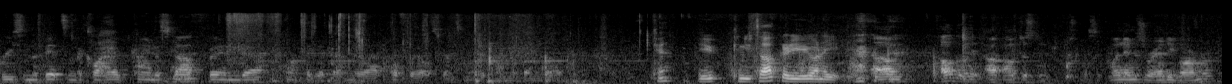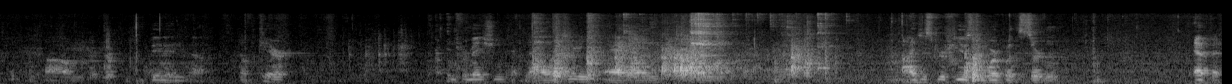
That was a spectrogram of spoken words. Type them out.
greasing the bits in the cloud kind of stuff and uh, once I get down to that, hopefully I'll spend some other time with Angular. Okay. You, can you talk, or are you want to? Um, I'll go ahead, I'll, I'll just introduce myself. My name is Randy Varmer. Um, been in uh, healthcare, information technology, and um, I just refuse to work with a certain Epic.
